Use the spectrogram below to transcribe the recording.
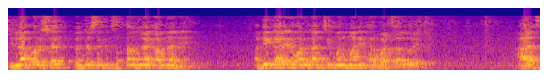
जिल्हा परिषद पंचायत समिती सत्ता नसल्या कारणाने अधिकारी वर्गांची मनमानी कारभार चालू आहे. आज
